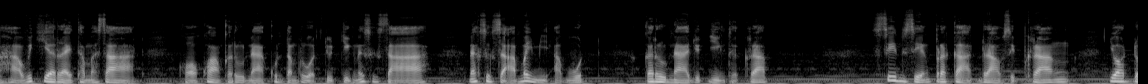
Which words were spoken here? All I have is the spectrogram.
มหาวิทยาลัยธรรมศาสตร์ ขอความกรุณาคุณตำรวจหยุดยิงนักศึกษา นักศึกษาไม่มีอาวุธ กรุณาหยุดยิงเถอะครับ สิ้นเสียงประกาศราวสิบครั้ง ยอดโด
